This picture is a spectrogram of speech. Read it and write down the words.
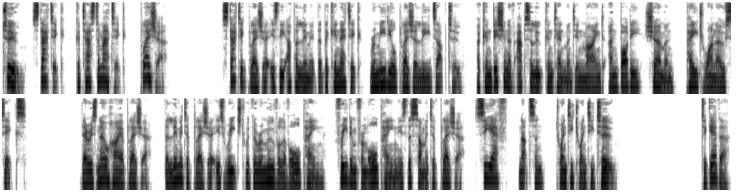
2. Static, katastematic, pleasure. Static pleasure is the upper limit that the kinetic, remedial pleasure leads up to, a Condition of Absolute Contentment in Mind and Body, Sherman, page 106. There is no higher pleasure, the limit of pleasure is reached with the removal of all pain, freedom from all pain is the summit of pleasure. Cf. Knutson, 2022. Together,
